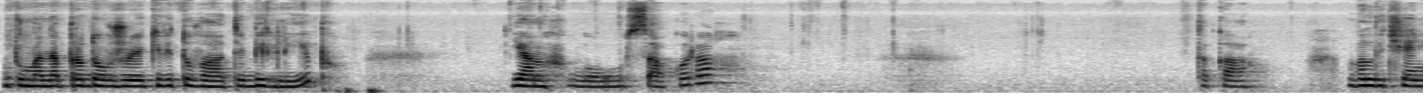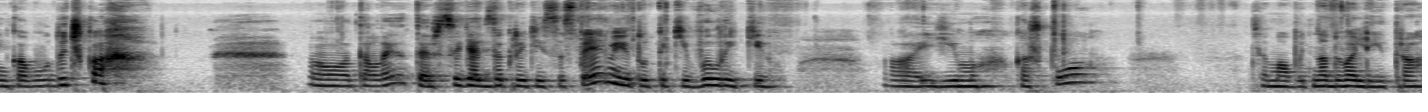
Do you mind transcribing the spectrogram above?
Тут у мене продовжує квітувати бігліб. Young Glow Sakura. Така величенька вудочка. От, але теж сидять в закритій системі. І тут такі великі їм кашпо. Це, мабуть, на 2 літра.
